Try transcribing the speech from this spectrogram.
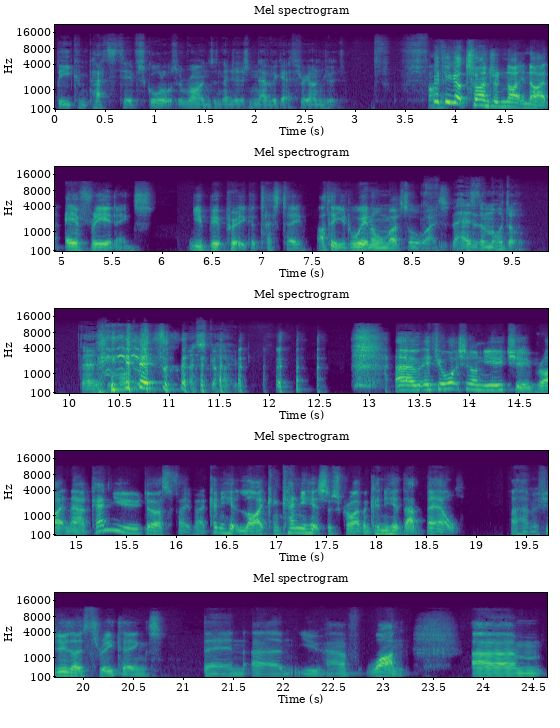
be competitive, score lots of runs, and then just never get 300. If you got 299 every innings, you'd be a pretty good test team. I think you'd win almost always. There's the model. There's the model. Let's go. Um, if you're watching on YouTube right now, can you do us a favor? Can you hit like and can you hit subscribe and can you hit that bell? Um, if you do those three things, then um, you have won. Um,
